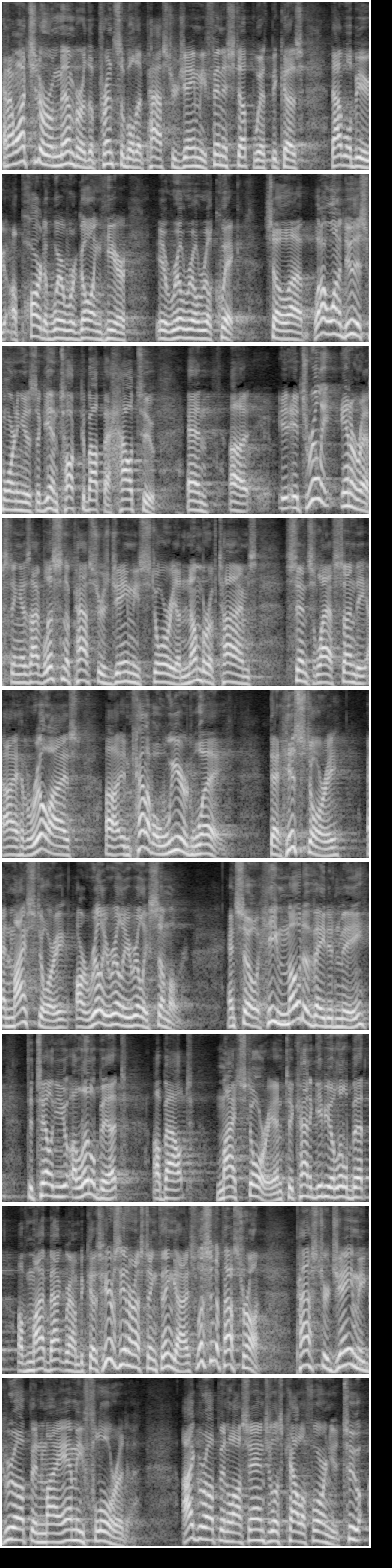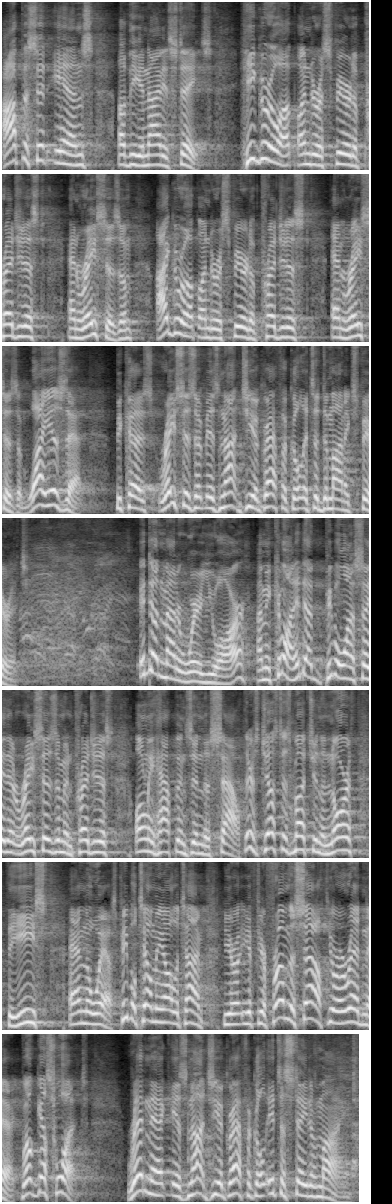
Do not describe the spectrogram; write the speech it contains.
And I want you to remember the principle that Pastor Jamie finished up with because that will be a part of where we're going here eh, real, real, real quick. So, uh, what I want to do this morning is again talk about the how to. And uh, it's really interesting as I've listened to Pastor Jamie's story a number of times since last Sunday, I have realized uh, in kind of a weird way that his story and my story are really, really, really similar. And so he motivated me to tell you a little bit about my story and to kind of give you a little bit of my background. Because here's the interesting thing, guys. Listen to Pastor Ron. Pastor Jamie grew up in Miami, Florida. I grew up in Los Angeles, California, two opposite ends of the United States. He grew up under a spirit of prejudice and racism. I grew up under a spirit of prejudice and racism. Why is that? Because racism is not geographical, it's a demonic spirit. It doesn't matter where you are. I mean, come on, it people want to say that racism and prejudice only happens in the South. There's just as much in the North, the East, and the West. People tell me all the time, you're, if you're from the South, you're a redneck. Well, guess what? Redneck is not geographical, it's a state of mind.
